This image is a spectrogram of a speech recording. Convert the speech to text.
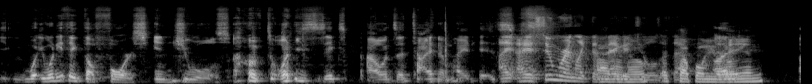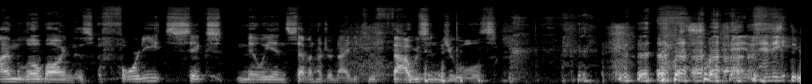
y- What, what do you think the force in joules of twenty six pounds of dynamite is? I, I assume we're in like the I don't know, megajoules a at that couple point. million. I'm lowballing this forty six million seven hundred ninety two thousand joules. So And, and, he-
